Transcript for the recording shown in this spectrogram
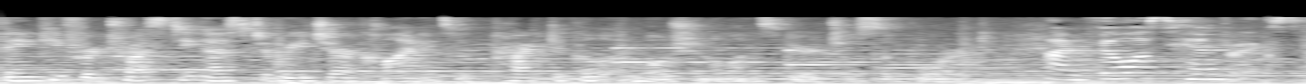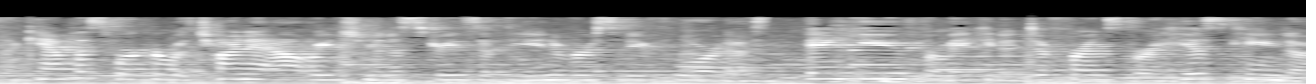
Thank you for trusting us to reach our clients with practical, emotional, and spiritual support. I'm Phyllis Hendricks, a campus worker with China Outreach Ministries at the University of Florida. Thank you for making a difference for His kingdom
